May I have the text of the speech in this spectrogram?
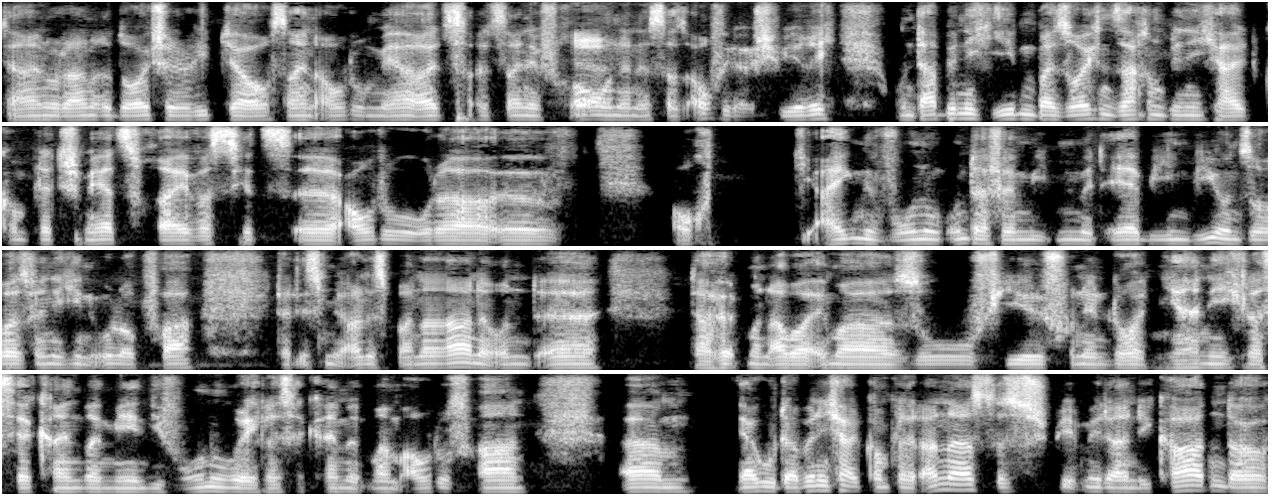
der ein oder andere Deutsche der liebt ja auch sein Auto mehr als, als seine Frau ja. und dann ist das auch wieder schwierig. Und da bin ich eben bei solchen Sachen bin ich halt komplett schmerzfrei, was jetzt äh, Auto oder äh, auch die eigene Wohnung untervermieten mit Airbnb und sowas, wenn ich in Urlaub fahre, das ist mir alles Banane. Und äh, da hört man aber immer so viel von den Leuten, ja, nee, ich lasse ja keinen bei mir in die Wohnung oder ich lasse ja keinen mit meinem Auto fahren. Ähm, ja gut, da bin ich halt komplett anders. Das spielt mir da in die Karten. Da,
